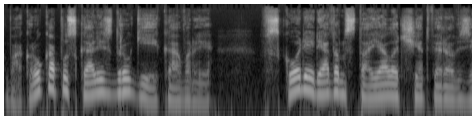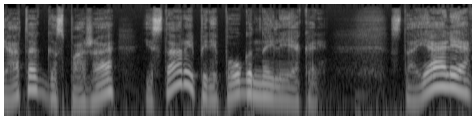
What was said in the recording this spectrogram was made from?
Вокруг опускались другие ковры. Вскоре рядом стояло четверо взятых, госпожа и старый перепуганный лекарь. Стояли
